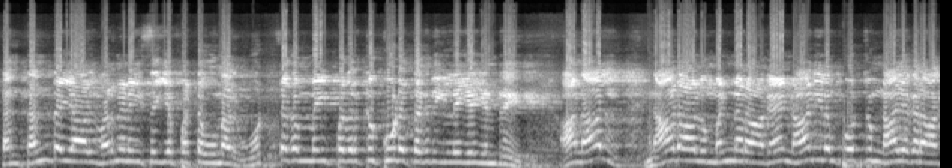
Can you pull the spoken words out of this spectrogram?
தன் தந்தையால் வர்ணனை செய்யப்பட்ட உமர் ஒட்டகம் மேய்ப்பதற்கு கூட தகுதி இல்லையே என்று. ஆனால் நாடாளும் மன்னராக நானிலம் போற்றும் நாயகராக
